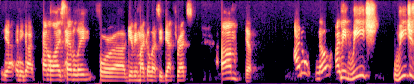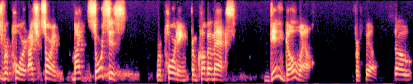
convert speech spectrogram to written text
yeah, and he got penalized heavily for uh, giving Michael Lessie death threats. Um, Yep. I don't know. I mean, Weege, Weege's report. I sh- sorry, my sources reporting from Club MX didn't go well for Phil. So,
